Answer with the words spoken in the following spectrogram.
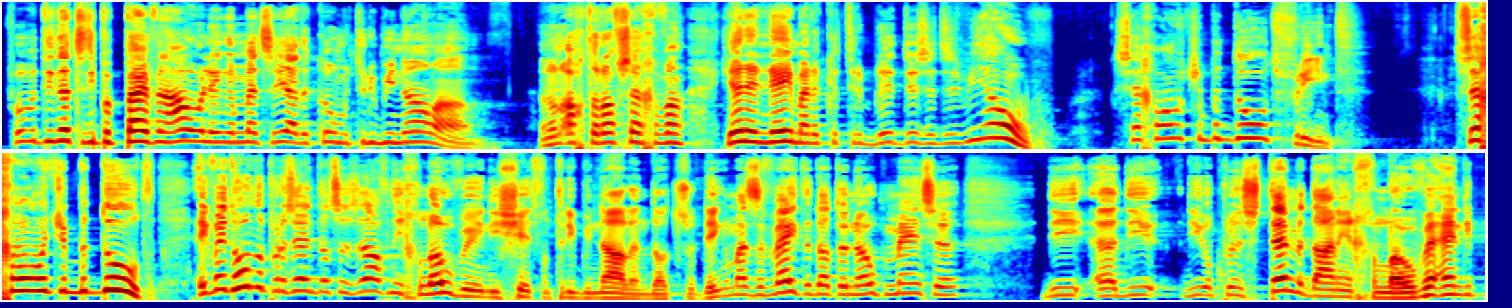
Bijvoorbeeld die, net die Pepijn van Houwelingen met z'n, ja, er komen tribunaal aan. En dan achteraf zeggen van, ja, nee, nee, maar de tribunal, dus het is, yo. Zeg gewoon wat je bedoelt, vriend. Zeg gewoon wat je bedoelt. Ik weet 100% dat ze zelf niet geloven in die shit van tribunalen en dat soort dingen. Maar ze weten dat er een hoop mensen die, eh, die, die op hun stemmen daarin geloven. En die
